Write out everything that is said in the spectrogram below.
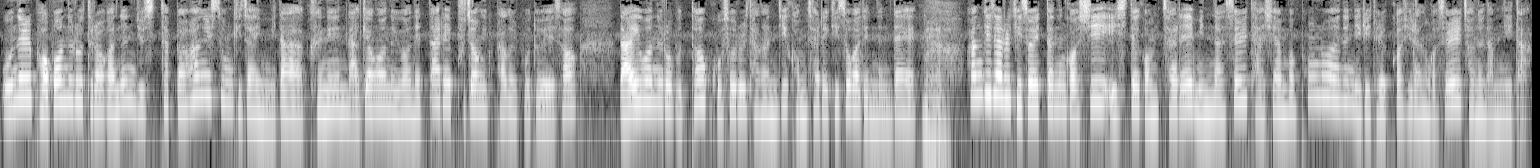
오늘 법원으로 들어가는 뉴스타파 황일송 기자입니다. 그는 나경원 의원의 딸의 부정 입학을 보도해서 나 의원으로부터 고소를 당한 뒤 검찰에 기소가 됐는데 네. 황 기자를 기소했다는 것이 이 시대 검찰의 민낯을 다시 한번 폭로하는 일이 될 것이라는 것을 저는 압니다.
